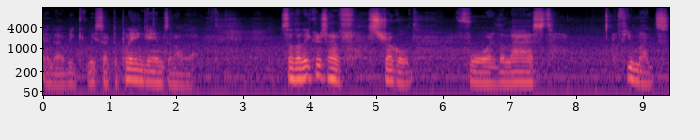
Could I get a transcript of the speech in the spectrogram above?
and uh, we we start the play-in games and all of that. So the Lakers have struggled for the last few months.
